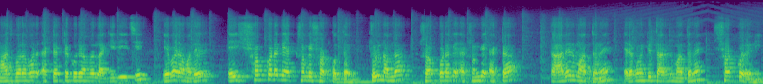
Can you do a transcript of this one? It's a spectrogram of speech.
মাছ বরাবর একটা একটা করে আমরা লাগিয়ে দিয়েছি। এবার আমাদের এই সব কটাকে একসঙ্গে শর্ট করতে হবে। চলুন আমরা সব কটাকে একসঙ্গে একটা তারের মাধ্যমে, এরকম একটি তারের মাধ্যমে শর্ট করে নিই।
